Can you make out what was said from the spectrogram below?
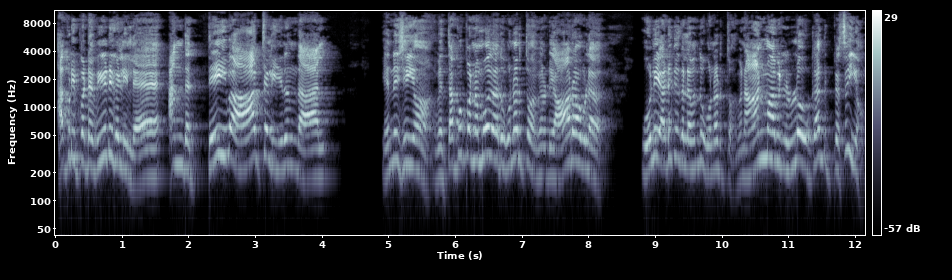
அப்படிப்பட்ட வீடுகளில் அந்த தெய்வ ஆற்றல் இருந்தால் என்ன செய்யும்? இவன் தப்பு பண்ணும்போது அது உணர்த்தும். இவனுடைய ஆறாவில் ஒளி அடுக்குகளை வந்து உணர்த்தும். இவன் ஆன்மாவில் உள்ள உட்கார்ந்து பிசையும்.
